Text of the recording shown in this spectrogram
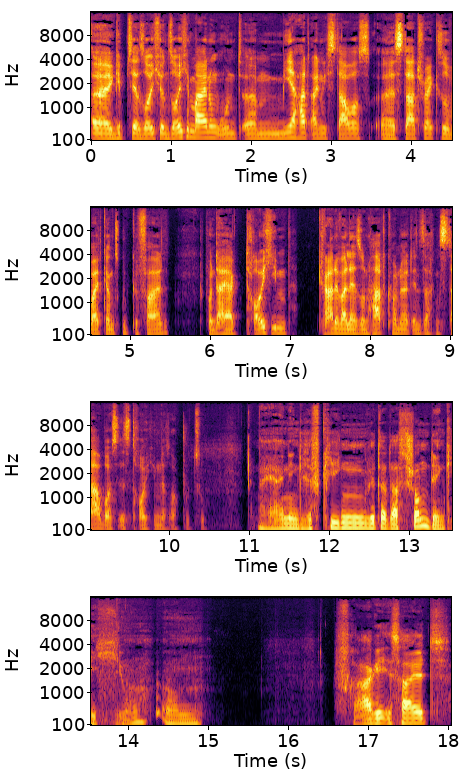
äh, gibt's ja solche und solche Meinungen und ähm, mir hat eigentlich Star Wars, äh, Star Trek soweit ganz gut gefallen. Von daher traue ich ihm, gerade weil er so ein Hardcore-Nerd in Sachen Star Wars ist, traue ich ihm das auch gut zu. Naja, in den Griff kriegen wird er das schon, denke ich. Ne? Ähm, Frage ist halt,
